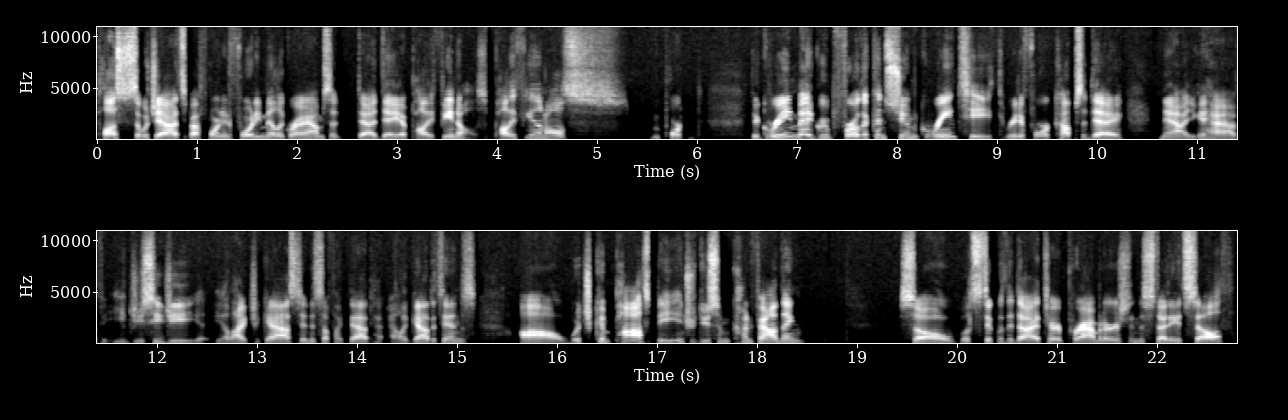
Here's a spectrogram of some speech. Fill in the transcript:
plus which adds about 440 milligrams a day of polyphenols. Polyphenols, important. The Green Med group further consumed green tea, three to four cups a day. Now you can have EGCG, ellagic acid, and stuff like that, ellagitannins, uh, which can possibly introduce some confounding. So let's stick with the dietary parameters in the study itself.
